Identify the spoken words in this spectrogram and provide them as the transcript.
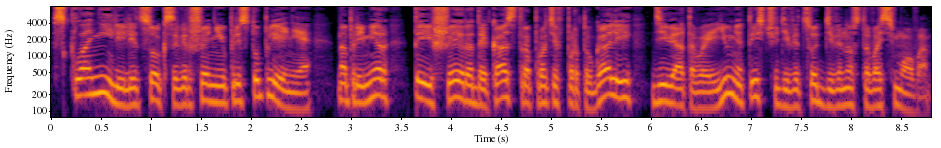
склонили лицо к совершению преступления, например, Тейшейра де Кастро против Португалии 9 июня 1998 года.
